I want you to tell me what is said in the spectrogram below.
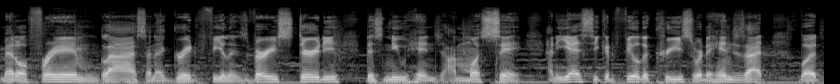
metal frame, glass, and a great feeling. It's very sturdy, this new hinge, I must say. And yes, you could feel the crease where the hinge is at, but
